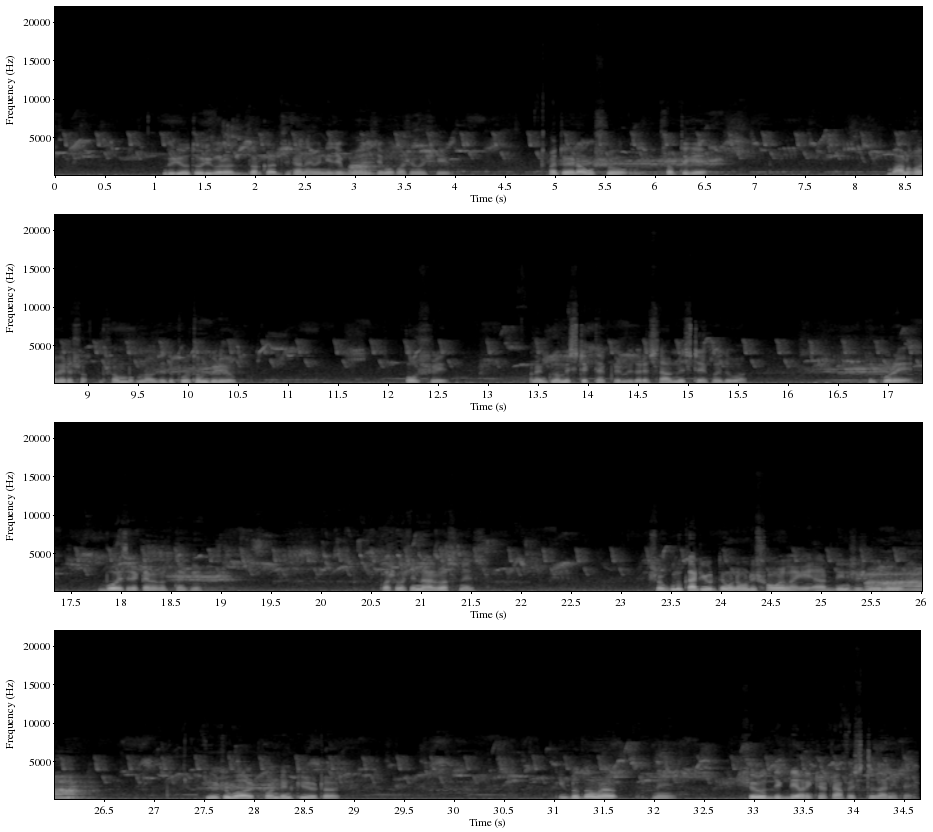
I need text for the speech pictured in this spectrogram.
ভিডিও তৈরি করা দরকার, যেখানে আমি নিজে বয়স দেবো পাশাপাশি হয়তো এটা অবশ্য সব থেকে ভালোভাবে এটা সম্ভব না, যেহেতু প্রথম ভিডিও অবশ্যই অনেকগুলো মিস্টেক থাকবে, ভিতরে সাউন্ড মিস্টেক হয়তো বা এরপরে ভয়েসের একটা ব্যাপার থাকে। পাশাপাশি নার্ভাসনেস সবগুলো কাটিয়ে উঠতে মোটামুটি সময় লাগে। আর দিন শেষে হলো ইউটিউবার কন্টেন্ট ক্রিয়েটর এগুলো তো আমরা মানে শুরুর দিক দিয়ে অনেকটা টাফেস্ট জানি তাই।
